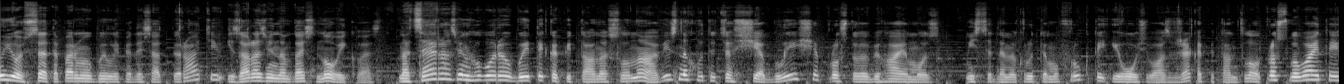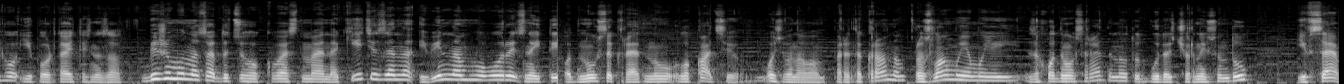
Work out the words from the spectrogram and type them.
Ну і ось все, тепер ми вбили 50 піратів, і зараз він нам дасть новий квест. На цей раз він говорить вбити капітана слона. Він знаходиться ще ближче, просто вибігаємо з місця, де ми крутимо фрукти, і ось у вас вже капітан слон. Просто вбивайте його і повертайтесь назад. Біжимо назад до цього квестмена Кітізена, і він нам говорить знайти одну секретну локацію. Ось вона вам перед екраном. Розламуємо її, заходимо всередину, тут буде чорний сундук. І все,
